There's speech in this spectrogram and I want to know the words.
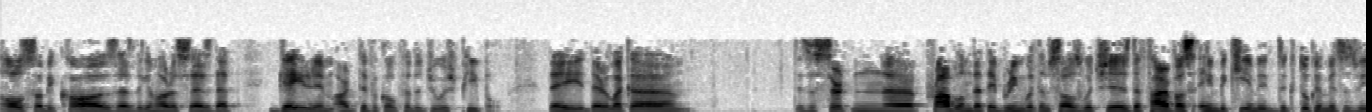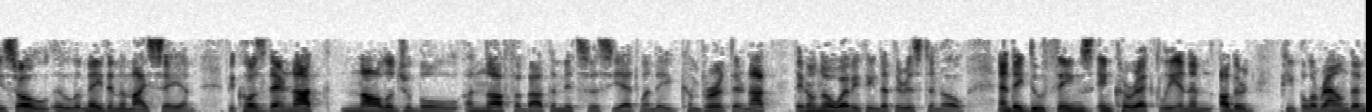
also because, as the Gemara says, that Gerim are difficult for the Jewish people. They they're like a there's a certain uh, problem that they bring with themselves, which is the farvas aim mitzvahs v'yisrael them because they're not knowledgeable enough about the mitzvahs yet. When they convert, they're not they don't know everything that there is to know, and they do things incorrectly, and then other people around them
